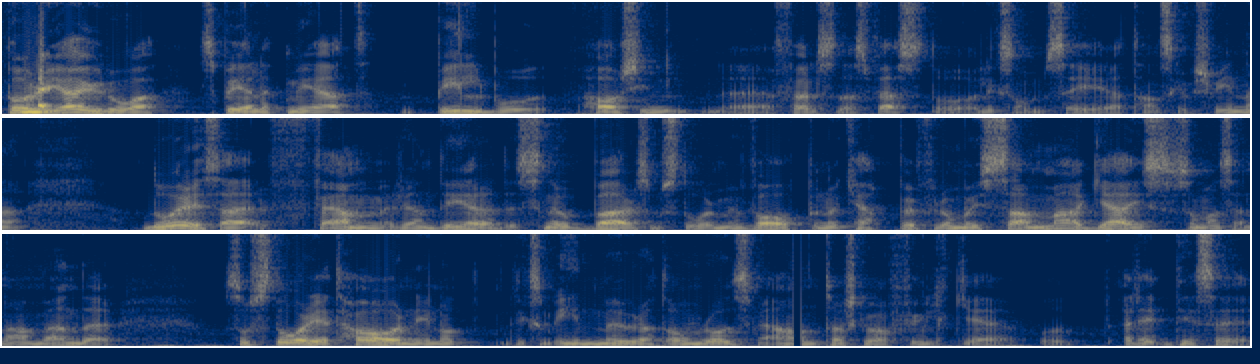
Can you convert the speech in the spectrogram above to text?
börjar ju då spelet med att Bilbo har sin eh, födelsedagsfest och liksom säger att han ska försvinna. Då är det så här fem renderade snubbar som står med vapen och kapper för de har ju samma guys som man sedan använder. Som står i ett hörn i något liksom inmurat område som jag antar ska vara fylke. Och, det, det ser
